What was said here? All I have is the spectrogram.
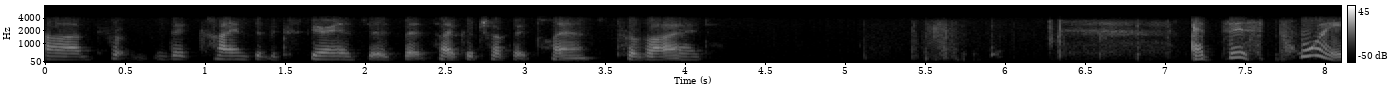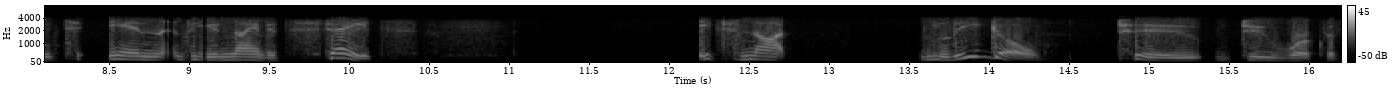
uh, pr- the kinds of experiences that psychotropic plants provide. At this point in the United States, it's not legal to do work with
